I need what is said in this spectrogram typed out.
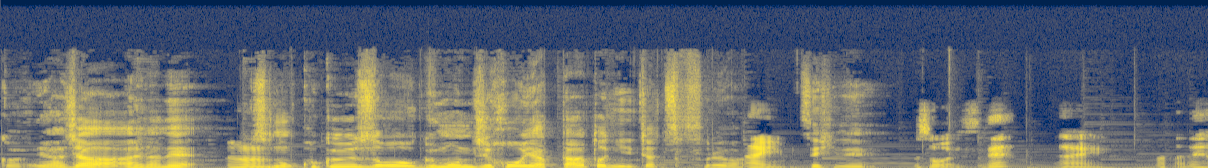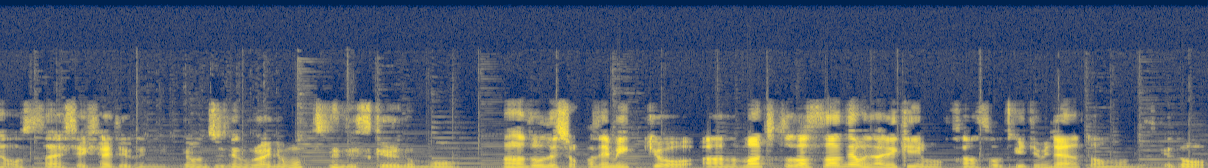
か。いや、じゃあ、あれだね。うん。その国蔵愚問事法をやった後に、じゃあ、それは、はい。ぜひね。そうですね。はい。またね、お伝えしていきたいというふうに40年ぐらいに思ってるんですけれども、まあどうでしょうかね、密教。あの、まあちょっと雑談でもね、兄貴にも感想を聞いてみたいなとは思うんですけど、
